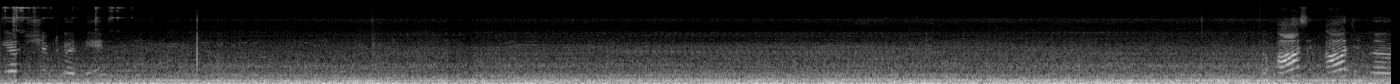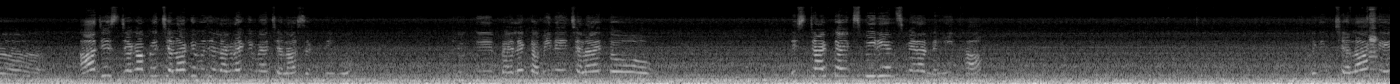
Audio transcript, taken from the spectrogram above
गियर शिफ्ट कर तो आज आज आज इस जगह पे चला के मुझे लग रहा है कि मैं चला सकती हूँ। क्योंकि पहले कभी नहीं चला है तो इस टाइप का एक्सपीरियंस मेरा नहीं था। चला के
